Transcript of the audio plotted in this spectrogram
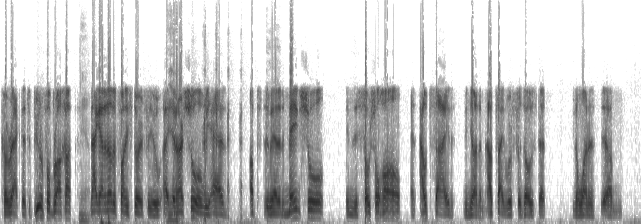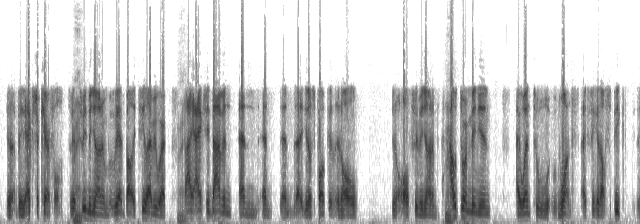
Correct. It's a beautiful bracha. Yeah. And I got another funny story for you. I, Yeah. In our shul, we had up we had the main shul in the social hall and outside minyanim. Outside were for those that you know wanted um, you know be extra careful. So we had Right. three minyanim. We had bali tefillah everywhere. Right. I, I actually davened and and and uh, you know spoke in, in all you know all three minyanim. Right. Outdoor minyan, I went to once. I figured I'll speak the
